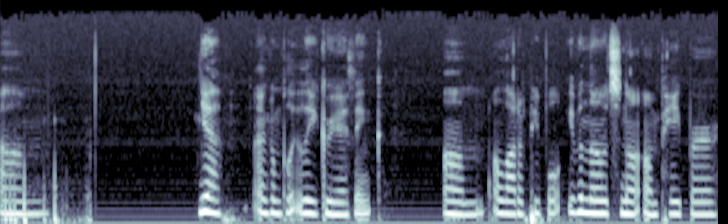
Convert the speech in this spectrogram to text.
Um, yeah, I completely agree. I think um, a lot of people, even though it's not on paper,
